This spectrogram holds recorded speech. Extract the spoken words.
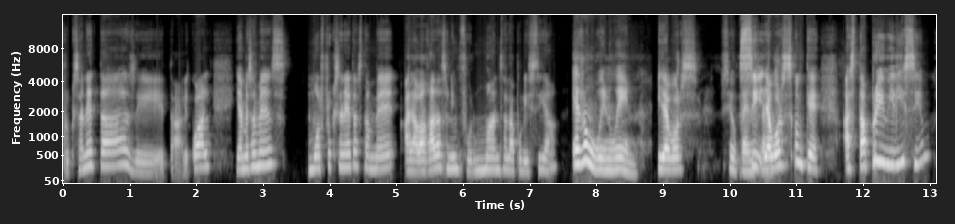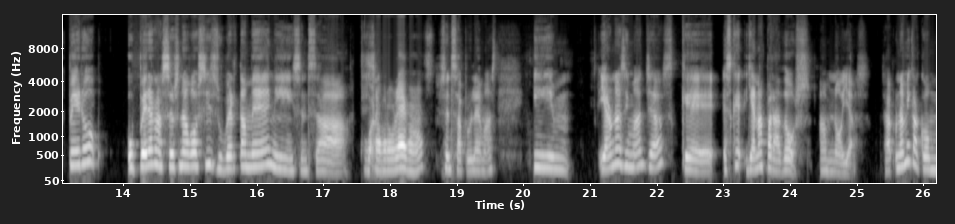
proxenetes i tal i qual. I a més a més, molts proxenetes també a la vegada són informants de la policia És un win-win, i llavors... si ho penses. Sí, llavors és com que està prohibidíssim, però operen els seus negocis obertament i sense... Sense problemes. sense problemes. I mm, hi ha unes imatges que... És que hi ha aparadors amb noies. Saps? Una mica com,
